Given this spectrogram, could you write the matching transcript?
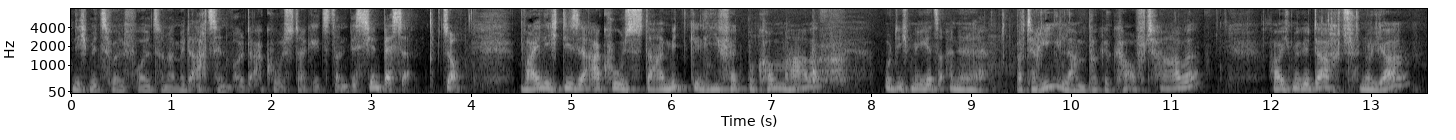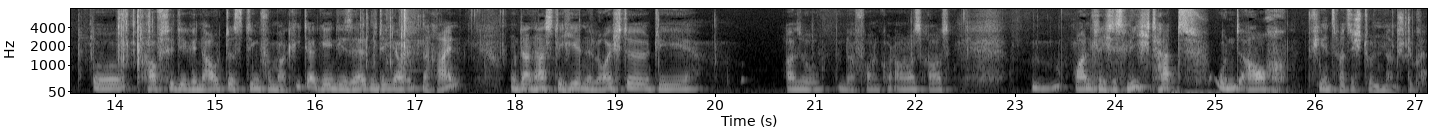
Nicht mit 12 Volt, sondern mit 18 Volt Akkus. Da geht es dann ein bisschen besser. So, weil ich diese Akkus da mitgeliefert bekommen habe und ich mir jetzt eine Batterielampe gekauft habe, habe ich mir gedacht, na ja, äh, kaufst du dir genau das Ding von Makita, gehen dieselben Dinger unten rein und dann hast du hier eine Leuchte, die also da vorne kommt auch was raus, ordentliches Licht hat und auch 24 Stunden am Stück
